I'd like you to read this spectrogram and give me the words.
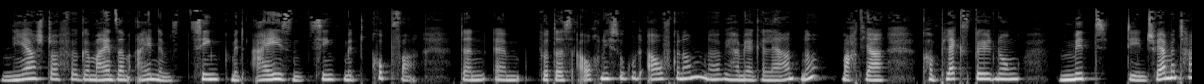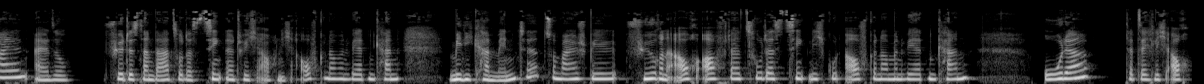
Nährstoffe gemeinsam einnimmst, Zink mit Eisen, Zink mit Kupfer, dann ähm, wird das auch nicht so gut aufgenommen. Ne? Wir haben ja gelernt, ne? macht ja Komplexbildung mit den Schwermetallen, also führt es dann dazu, dass Zink natürlich auch nicht aufgenommen werden kann. Medikamente zum Beispiel führen auch oft dazu, dass Zink nicht gut aufgenommen werden kann. Oder tatsächlich auch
